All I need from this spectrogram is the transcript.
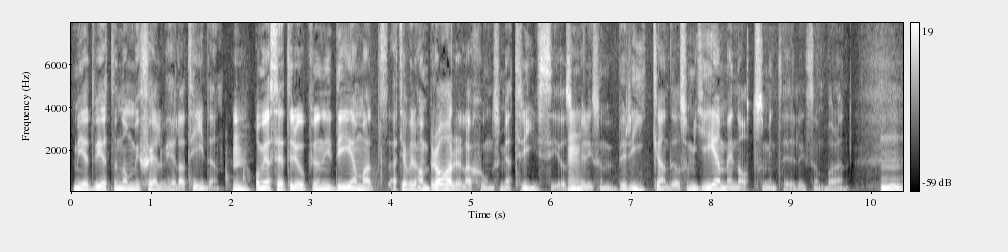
medveten om mig själv hela tiden. mm, Om jag sätter upp en idé om att, att jag vill ha en bra relation som jag trivs i och som Mm. är liksom berikande och som ger mig något som inte är liksom bara en Mm.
